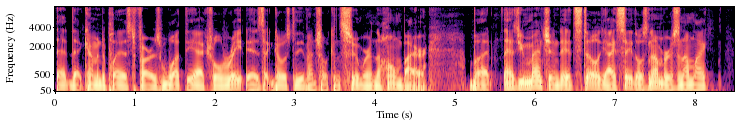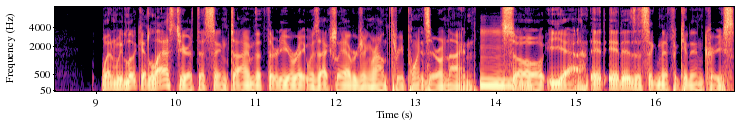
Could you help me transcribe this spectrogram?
that that come into play as far as what the actual rate is that goes to the eventual consumer and the home buyer. But as you mentioned, it's still I say those numbers, and I'm like, when we look at last year at the same time, the 30 year rate was actually averaging around 3.09. Mm. So, yeah, it, it is a significant increase.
